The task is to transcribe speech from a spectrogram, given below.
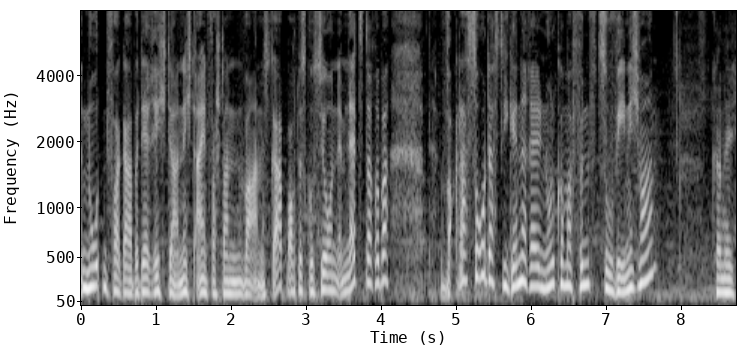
Notenvergabe der Richter nicht einverstanden waren. Es gab auch Diskussionen im Netz darüber. War das so, dass die generell 0,5 zu wenig waren? kann ich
